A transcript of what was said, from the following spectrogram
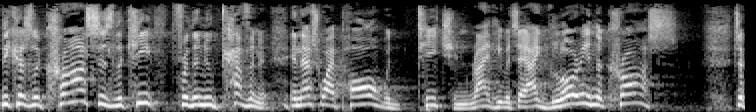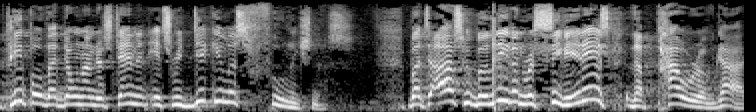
Because the cross is the key for the new covenant. And that's why Paul would teach and write. He would say, I glory in the cross. To people that don't understand it, it's ridiculous foolishness. But to us who believe and receive it, is the power of God.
